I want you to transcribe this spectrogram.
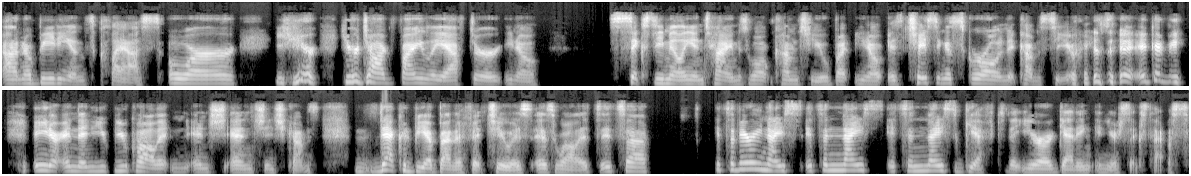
an obedience class or your your dog finally after you know 60 million times won't come to you but you know is chasing a squirrel and it comes to you. It could be you know and then you you call it and and she, and she, comes. That could be a benefit too as as well. It's it's a it's a very nice it's a nice it's a nice gift that you're getting in your sixth house.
